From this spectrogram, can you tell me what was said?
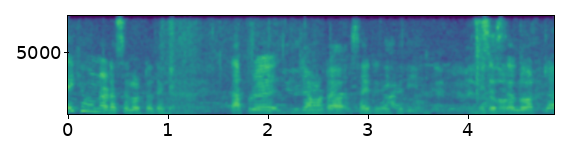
রেখে অন্যটা সালোয়ারটা দেখেন। তারপরে জামাটা সাইডে রেখে দিয়ে এটা সালোয়ারটা।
